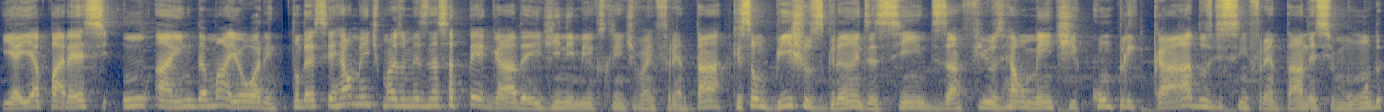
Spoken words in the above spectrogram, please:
e aí aparece um ainda maior, então deve ser realmente mais ou menos nessa pegada aí de inimigos que a gente vai enfrentar, que são bichos grandes assim, desafios realmente complicados de se enfrentar nesse mundo,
